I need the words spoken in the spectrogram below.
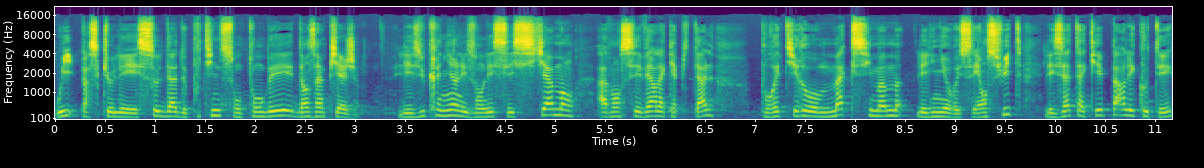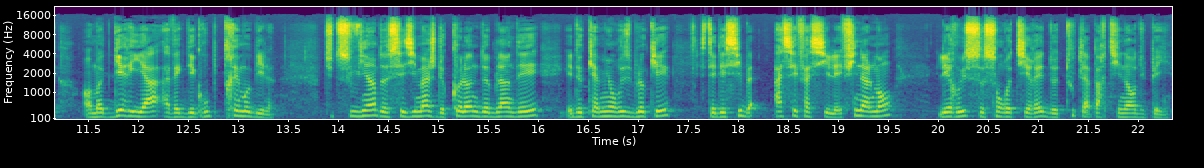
Oui, parce que les soldats de Poutine sont tombés dans un piège. Les Ukrainiens les ont laissés sciemment avancer vers la capitale pour étirer au maximum les lignes russes et ensuite les attaquer par les côtés en mode guérilla avec des groupes très mobiles. Tu te souviens de ces images de colonnes de blindés et de camions russes bloqués? C'était des cibles assez faciles et finalement, les Russes se sont retirés de toute la partie nord du pays.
